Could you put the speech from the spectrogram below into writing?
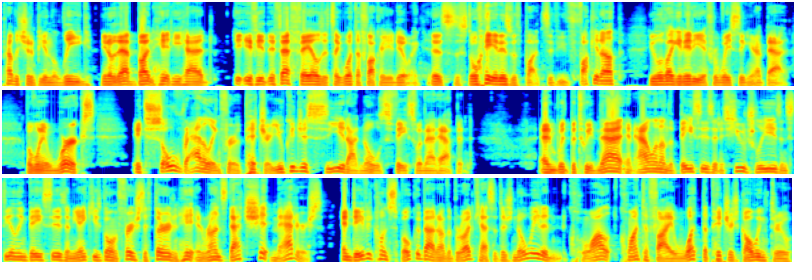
probably shouldn't be in the league. You know, that bunt hit he had, if, if that fails, it's like, what the fuck are you doing? It's just the way it is with bunts. If you fuck it up, you look like an idiot for wasting your at bat. But when it works, it's so rattling for a pitcher. You could just see it on Nola's face when that happened. And with between that and Allen on the bases and his huge leads and stealing bases and Yankees going first to third and hit and runs, that shit matters. And David Cone spoke about it on the broadcast that there's no way to qual- quantify what the pitcher's going through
